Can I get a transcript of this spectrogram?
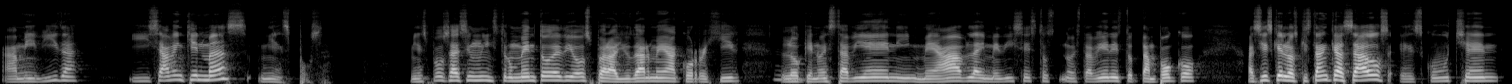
a mi vida. ¿Y saben quién más? Mi esposa. Mi esposa es un instrumento de Dios para ayudarme a corregir lo que no está bien y me habla y me dice esto no está bien, esto tampoco. Así es que los que están casados, escuchen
